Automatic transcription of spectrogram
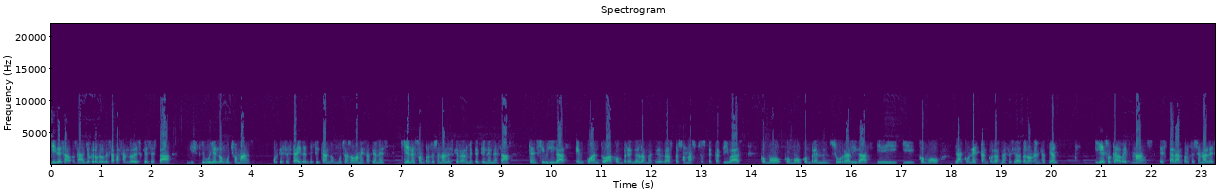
Y de esa, o sea, yo creo que lo que está pasando es que se está distribuyendo mucho más porque se está identificando en muchas organizaciones quiénes son profesionales que realmente tienen esa sensibilidad en cuanto a comprender las necesidades de las personas, sus expectativas, cómo, cómo comprenden su realidad y, y cómo la conectan con las necesidades de la organización y eso cada vez más estarán profesionales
